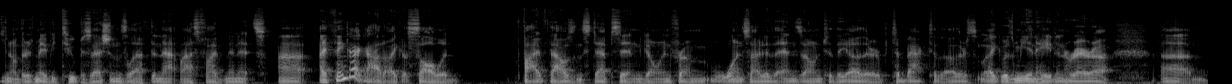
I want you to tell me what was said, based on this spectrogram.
you know there's maybe two possessions left in that last five minutes. Uh, I think I got like a solid. 5,000 steps in going from one side of the end zone to the other to back to the other. Like it was me and Hayden Herrera. Um,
